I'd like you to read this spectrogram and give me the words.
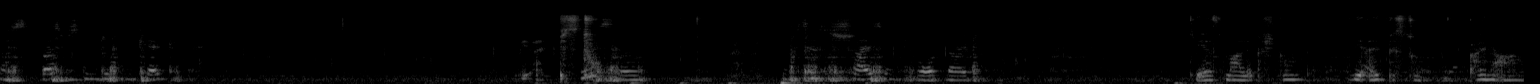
Was, was bist denn du wie Keck? Wie alt bist du? Du bist halt so scheiße in Fortnite. Die ersten Male gestummt. Wie alt bist du? Keine Ahnung.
